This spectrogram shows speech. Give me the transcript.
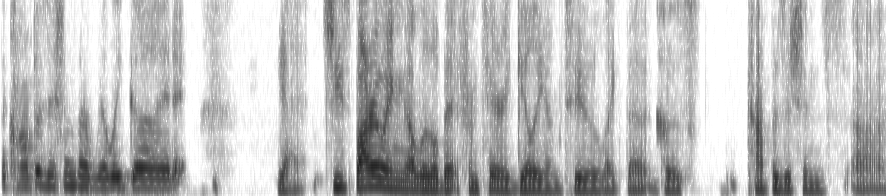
the compositions are really good. Yeah, she's borrowing a little bit from Terry Gilliam too, like the those compositions, uh,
